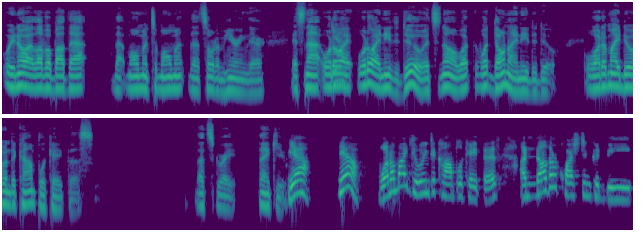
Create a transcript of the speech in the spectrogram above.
Well, you know what I love about that, that moment to moment. That's what I'm hearing there. It's not, what do Yeah. I, what do I need to do? It's no, what, what don't I need to do? What am I doing to complicate this? That's great. Thank you. Yeah. Yeah. What am I doing to complicate this? Another question could be,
